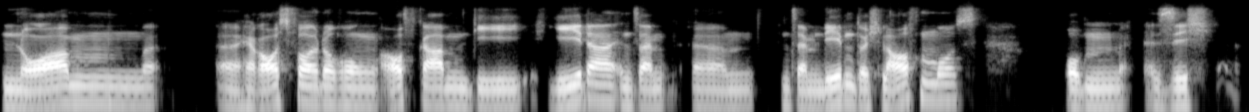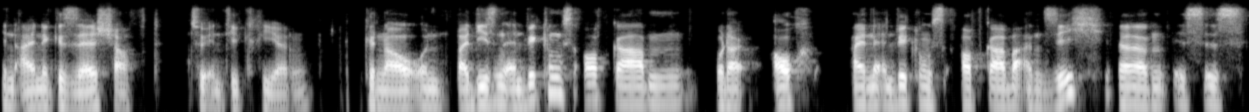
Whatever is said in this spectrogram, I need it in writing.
Normen, äh, Herausforderungen, Aufgaben, die jeder in seinem, ähm, in seinem Leben durchlaufen muss, um sich in eine Gesellschaft zu integrieren. Genau, und bei diesen Entwicklungsaufgaben oder auch eine Entwicklungsaufgabe an sich ähm, ist es,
